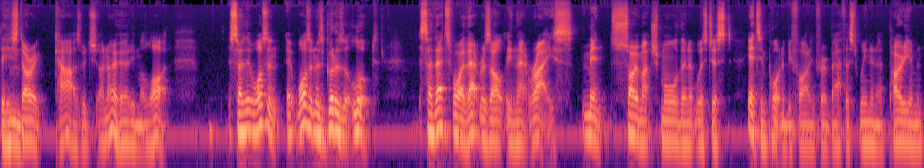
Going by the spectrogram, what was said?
the historic cars, which I know hurt him a lot. So there wasn't it wasn't as good as it looked. So that's why that result in that race meant so much more than it was just. Yeah, it's important to be fighting for a Bathurst win and a podium, and,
